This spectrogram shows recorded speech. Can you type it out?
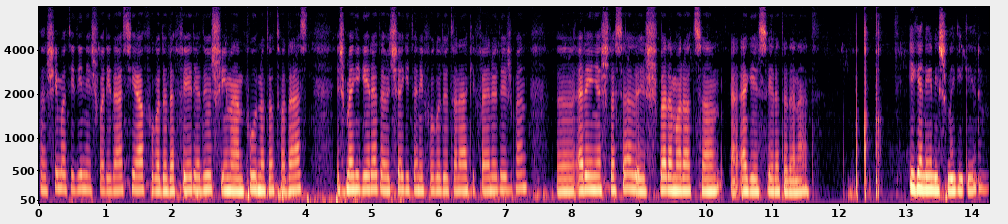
Uh, Simati Dinésvari Dászi elfogadod a férjedül, Simán Purnatatvadást, és megígéred, hogy segíteni fogod őt a lelki fejlődésben, ö, erényes leszel, és vele maradsz ö, egész életeden át. Igen, én is megígérem.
